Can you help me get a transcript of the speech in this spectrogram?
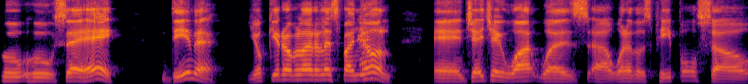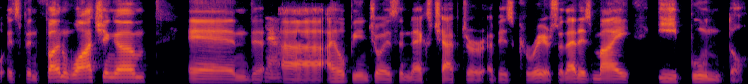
who who say, "Hey, dime, yo quiero hablar el español." And JJ Watt was uh, one of those people. So it's been fun watching him. And Yeah. uh, I hope he enjoys the next chapter of his career. So that is my y punto.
